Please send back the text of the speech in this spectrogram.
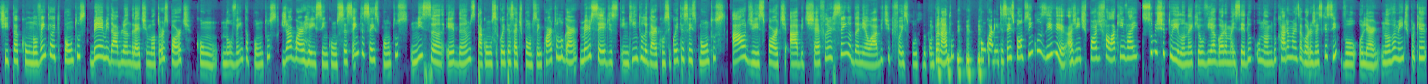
Tita com 98 pontos, BMW Andretti Motorsport com 90 pontos, Jaguar Racing com 66 pontos, Nissan Edams está com 57 pontos em quarto lugar, Mercedes em quinto lugar com 56 pontos, Audi Sport Abit Scheffler sem o Daniel Abit, que foi expulso do campeonato, com 46 pontos. Inclusive, a gente pode falar quem vai substituí-lo, né? Que eu vi agora mais cedo o nome do cara, mas agora já esqueci. Vou olhar novamente porque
